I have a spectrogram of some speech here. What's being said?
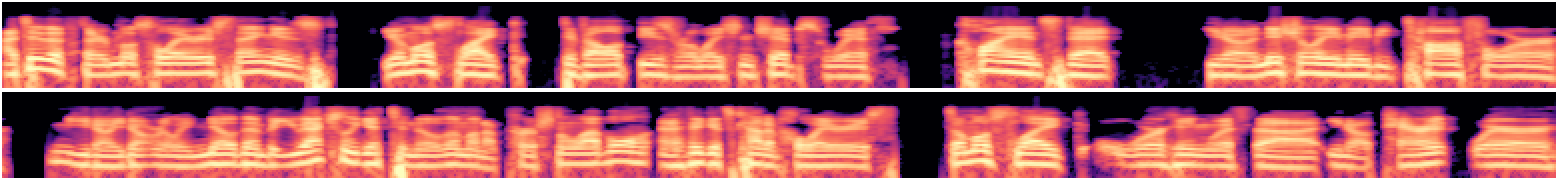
I'd say the third most hilarious thing is you almost like develop these relationships with clients that, you know, initially may be tough or, you know, you don't really know them, but you actually get to know them on a personal level. And I think it's kind of hilarious it's almost like working with uh, you know a parent where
